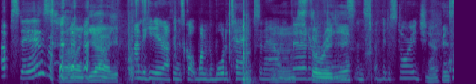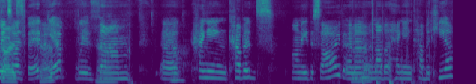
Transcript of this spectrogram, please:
upstairs Uh, yeah. You, under here. I think it's got one of the water tanks and our Mhm. inverter Storage, and, things, and a bit of storage. yeah. Queen size. size bed. Yeah. Yep, with Yeah. um, uh, Yeah. hanging cupboards on either side and Mhm. a, another hanging cupboard here.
